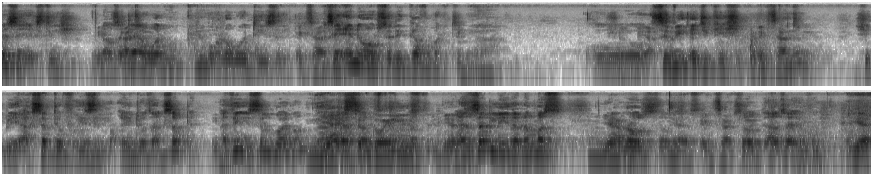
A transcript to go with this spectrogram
facing extinction. There was a time Exactly. when people were not going to history. Exactly. I Exactly. say, anyone who studied government Should be or accepted. civic education Exactly. should be accepted for history, and it was accepted. I think it's still going on. Yeah, it's still going on. Yes. And suddenly the numbers Yeah. rose. So, Exactly. so the answer your question. Yeah,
